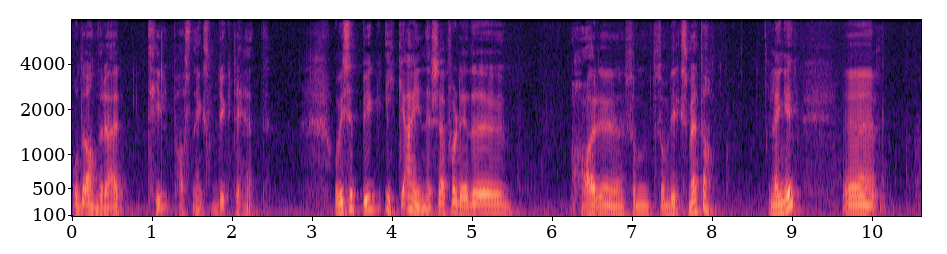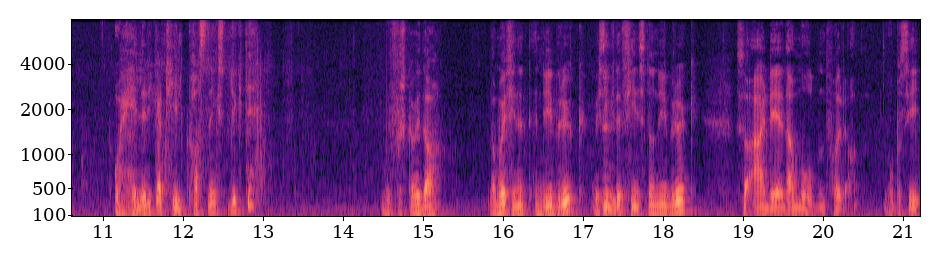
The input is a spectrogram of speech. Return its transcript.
og det andre er tilpasningsdyktighet. Og hvis et bygg ikke egner seg for det det har øh, som, som virksomhet da, lenger, Eh, og heller ikke er tilpasningsdyktig, hvorfor skal vi da Da må vi finne en ny bruk. Hvis ikke det fins noen ny bruk, så er det da modent for å si,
